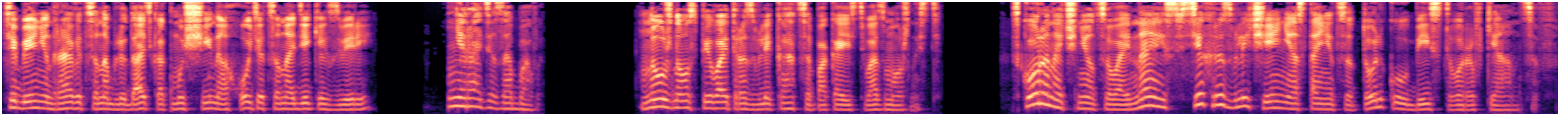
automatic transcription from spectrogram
Тебе не нравится наблюдать, как мужчины охотятся на диких зверей? Не ради забавы. Нужно успевать развлекаться, пока есть возможность. Скоро начнется война, и из всех развлечений останется только убийство ровкианцев.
